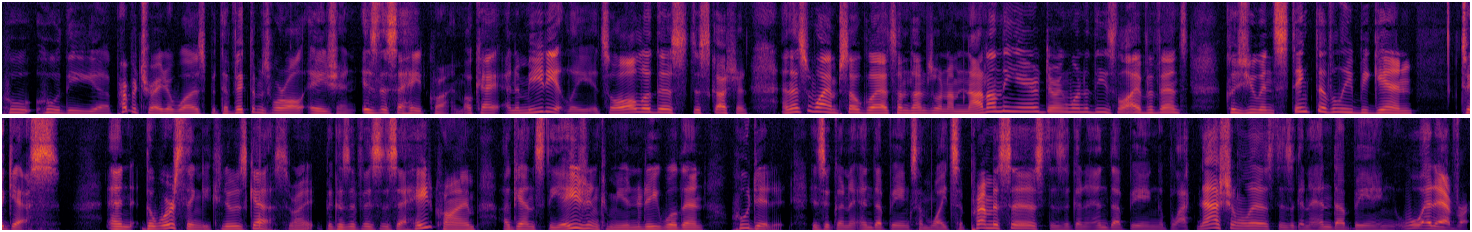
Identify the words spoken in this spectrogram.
who who the uh, perpetrator was, but the victims were all Asian. Is this a hate crime? Okay, and immediately it's all of this discussion, and this is why I'm so glad sometimes when I'm not on the air during one of these live events, because you instinctively begin to guess. And the worst thing you can do is guess, right? Because if this is a hate crime against the Asian community, well, then who did it? Is it going to end up being some white supremacist? Is it going to end up being a black nationalist? Is it going to end up being whatever?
